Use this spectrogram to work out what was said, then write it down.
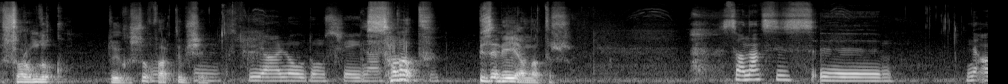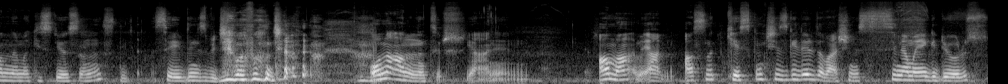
Sorumluluk duygusu farklı bir şey. Evet, duyarlı olduğumuz şeyler. Sanat bize neyi anlatır? Sanat siz e, ne anlamak istiyorsanız sevdiğiniz bir cevap olacak. Onu anlatır yani. Ama yani aslında keskin çizgileri de var. Şimdi sinemaya gidiyoruz.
